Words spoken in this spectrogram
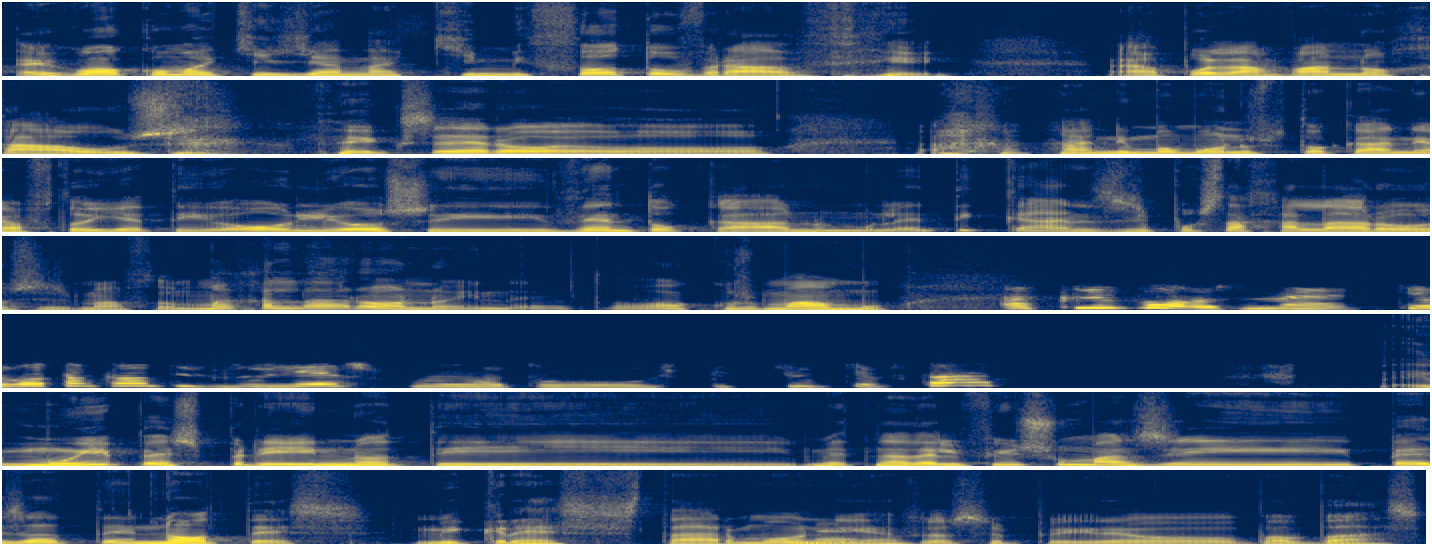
εγώ ακόμα και για να κοιμηθώ το βράδυ απολαμβάνω house. Δεν ξέρω αν είμαι ο μόνος που το κάνει αυτό γιατί όλοι όσοι δεν το κάνουν μου λένε τι κάνεις, πώς θα χαλαρώσεις με αυτό; Μα χαλαρώνω, είναι το ακούσμά μου. Ακριβώς, ναι. Και εγώ όταν κάνω τις δουλειές μου του σπιτιού και αυτά μου είπες πριν ότι με την αδελφή σου μαζί παίζατε νότες μικρές στα αρμόνια, ναι. αυτό σε πήρε ο μπαμπάς.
